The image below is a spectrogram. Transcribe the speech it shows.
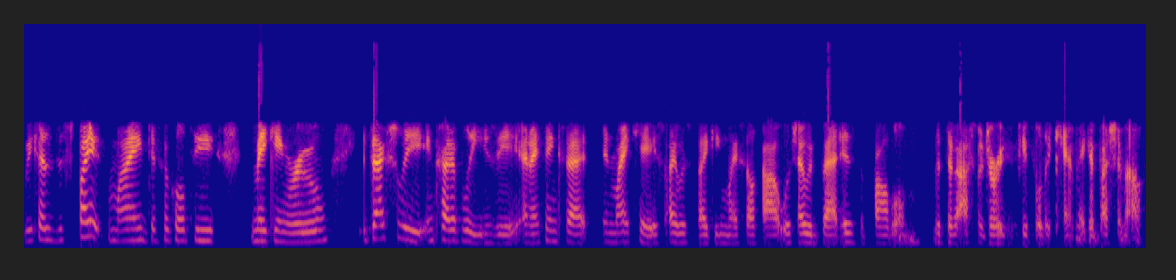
because despite my difficulty making roux, it's actually incredibly easy. And I think that in my case, I was psyching myself out, which I would bet is the problem with the vast majority of people that can't make a bechamel.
